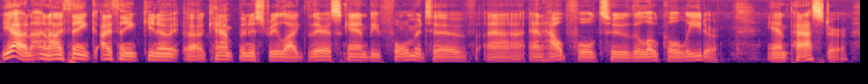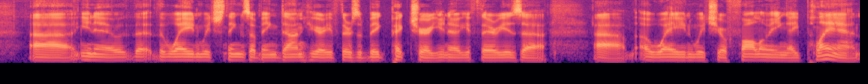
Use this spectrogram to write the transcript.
yeah, and, and I think I think you know uh, camp ministry like this can be formative uh, and helpful to the local leader and pastor. Uh, you know the the way in which things are being done here. If there's a big picture, you know, if there is a uh, a way in which you're following a plan.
